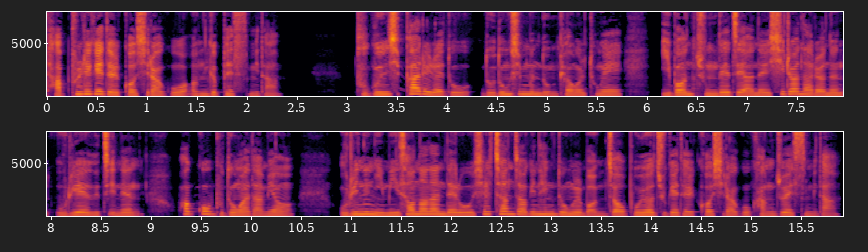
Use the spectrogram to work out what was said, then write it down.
다 풀리게 될 것이라고 언급했습니다. 북은 18일에도 노동신문 논평을 통해 이번 중대 제안을 실현하려는 우리의 의지는 확고부동하다며 우리는 이미 선언한 대로 실천적인 행동을 먼저 보여주게 될 것이라고 강조했습니다.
